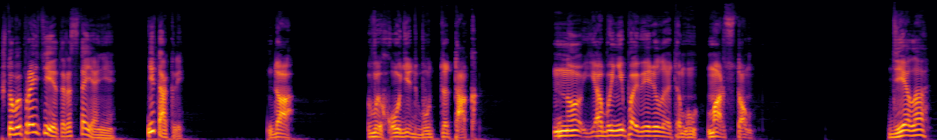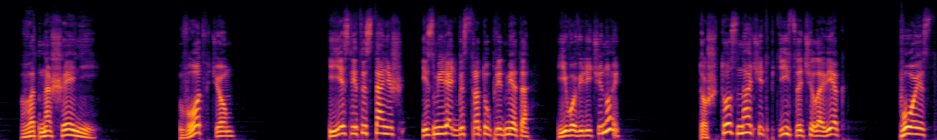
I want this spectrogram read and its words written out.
чтобы пройти это расстояние. Не так ли? Да, выходит, будто так. Но я бы не поверил этому, Марстом. Дело в отношении. Вот в чем. И если ты станешь измерять быстроту предмета его величиной, то что значит птица, человек, поезд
